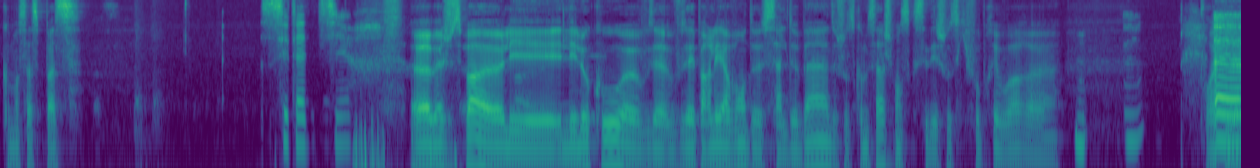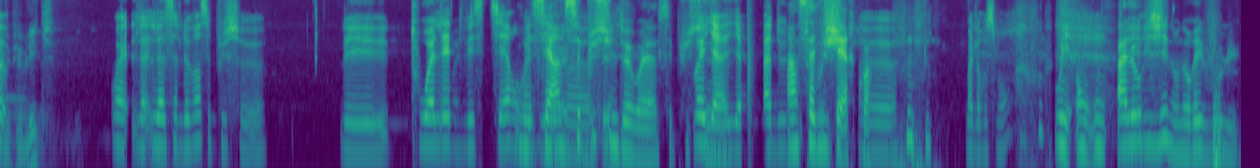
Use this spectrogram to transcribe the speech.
comment ça se passe? C'est-à-dire. Euh, bah, je sais pas, euh, les, les locaux, euh, vous, avez, vous avez parlé avant de salles de bain, de choses comme ça. Je pense que c'est des choses qu'il faut prévoir euh, Mm. Pour accueillir Euh, du public. Ouais, la, la salle de bain, c'est plus euh, les toilettes vestiaires, on Oui, va c'est euh, plus une de voilà, c'est plus Ouais, il y a, euh, y a pas de un sanitaire, quoi. euh, malheureusement. Oui, on- on- à l'origine, on aurait voulu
